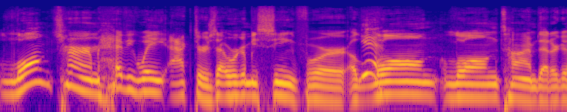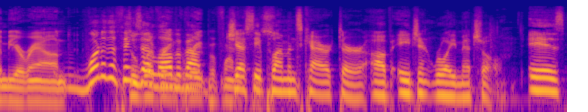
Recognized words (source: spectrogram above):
long-term heavyweight actors that we're going to be seeing for a Yeah. long, long time that are going to be around. one of the things i love about jesse plemons character of agent roy mitchell is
